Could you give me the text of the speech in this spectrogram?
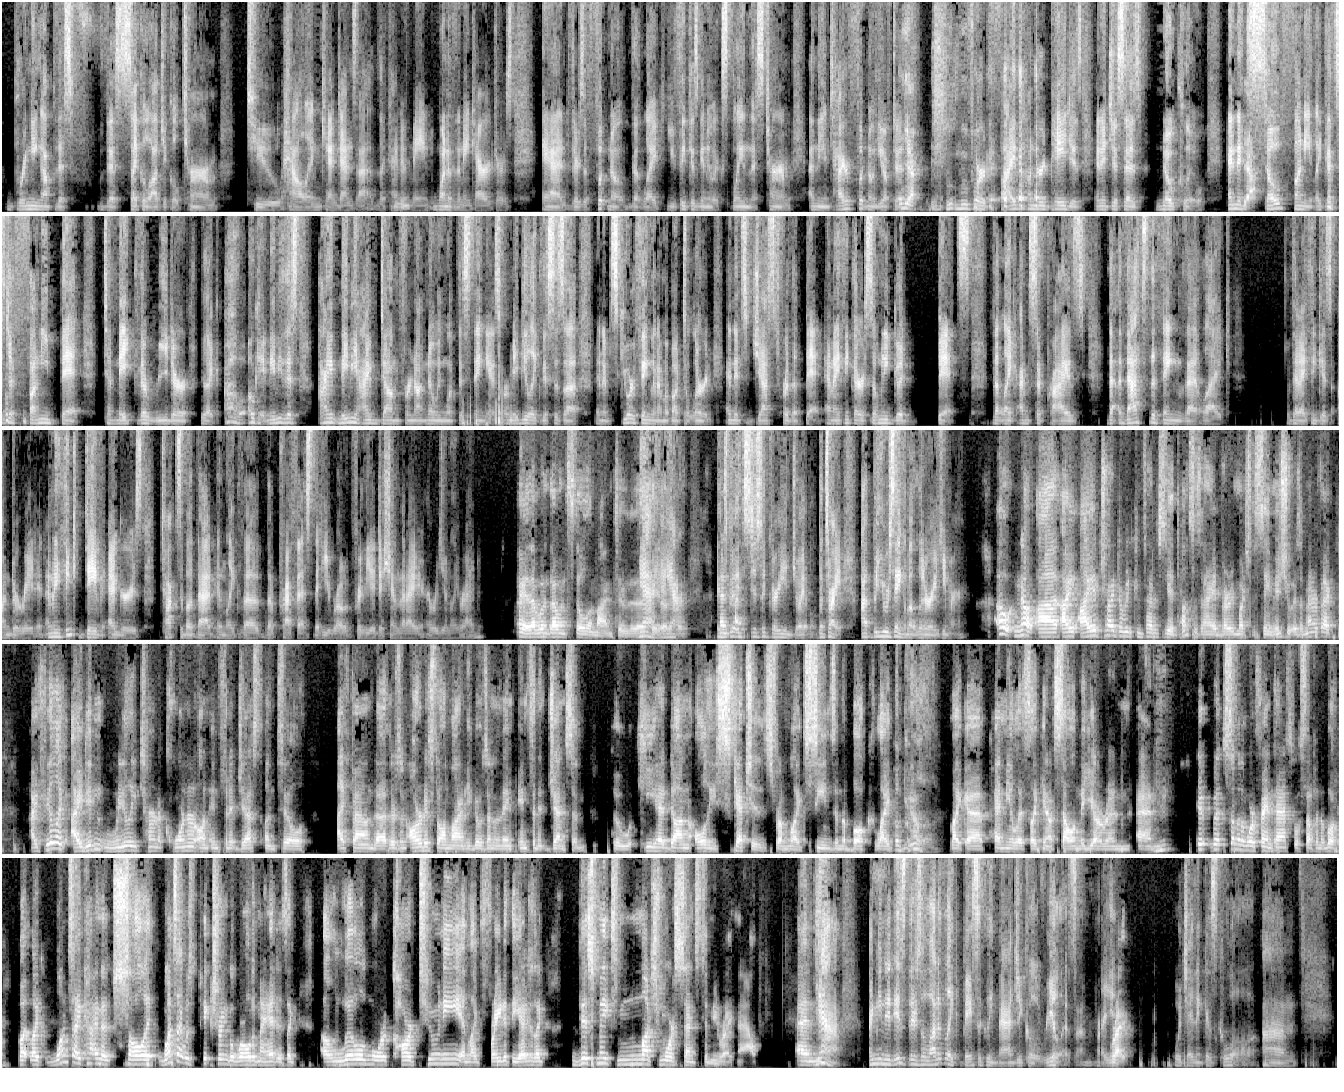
bringing up this this psychological term to Hal Incandenza, the kind of mm-hmm. main one of the main characters. And there's a footnote that like you think is going to explain this term, and the entire footnote you have to Yeah. move forward 500 pages, and it just says no clue. And it's Yeah. so funny, like that's such a funny bit to make the reader be like, oh, okay, maybe this I maybe I'm dumb for not knowing what this thing is, or maybe like this is a an obscure thing that I'm about to learn, and it's just for the bit. And I think there are so many good bits that like I'm surprised that that's the thing that like that I think is underrated. And I think Dave Eggers talks about that in like the the preface that he wrote for the edition that I originally read. Oh yeah, that one that one's still in mine too. the Yeah, data yeah, yeah. report. It's. I- it's just like very enjoyable. But sorry, uh, but you were saying about literary humor. Oh no, uh, I I had tried to read Confederacy of Dunces and I had very much the same issue. As a matter of fact, I feel like I didn't really turn a corner on Infinite Jest until I found uh, there's an artist online. He goes under the name Infinite Jensen, who he had done all these sketches from like scenes in the book, like Oh, you know, like a Pemulis, like you know, selling the urine, and Mhm. it, but some of the more fantastical stuff in the book. But like once I kind of saw it, once I was picturing the world in my head as like a little more cartoony and like frayed at the edges, like this makes much more sense to me right now. And Yeah. I mean, it is. There's a lot of like basically magical realism, right? right, Which I think is cool. Um,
